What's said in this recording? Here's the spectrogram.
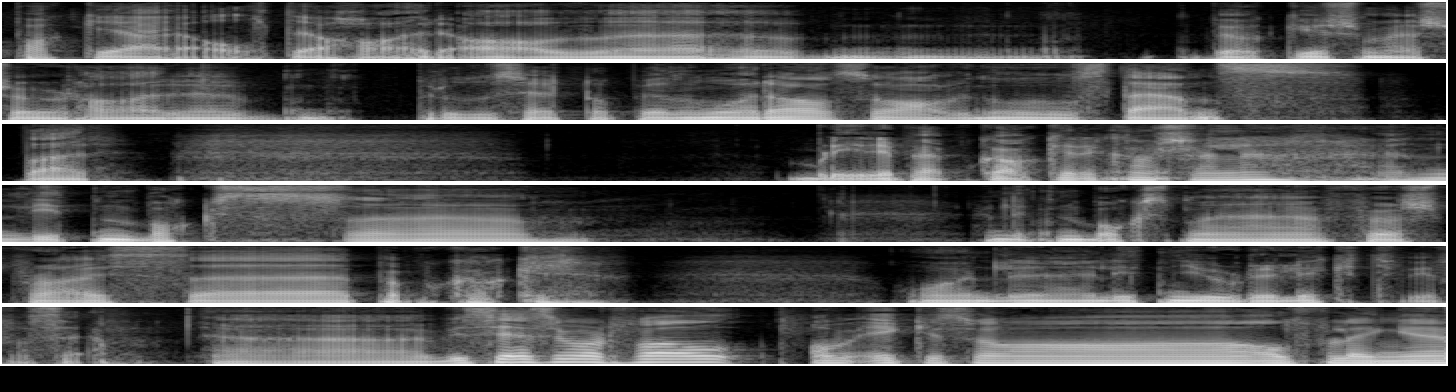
pakker jeg alt jeg har av eh, bøker som jeg sjøl har eh, produsert opp gjennom åra, så har vi noen stands der. Blir det pepperkaker, kanskje, eller? En liten boks uh, En liten boks med First Price eh. Og en liten julelykt. Vi får se. Uh, vi ses i hvert fall om ikke så altfor lenge.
